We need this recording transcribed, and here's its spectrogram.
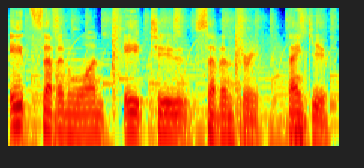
871 8273. Thank you.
